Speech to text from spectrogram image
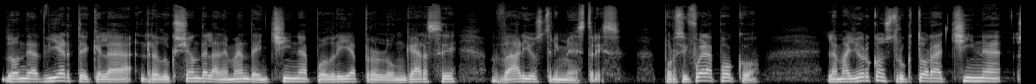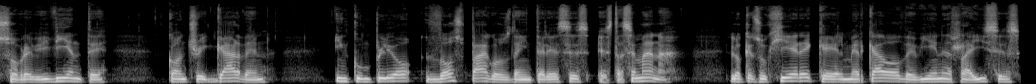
donde advierte que la reducción de la demanda en China podría prolongarse varios trimestres. Por si fuera poco, la mayor constructora china sobreviviente, Country Garden, incumplió dos pagos de intereses esta semana, lo que sugiere que el mercado de bienes raíces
